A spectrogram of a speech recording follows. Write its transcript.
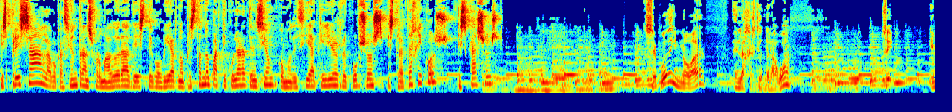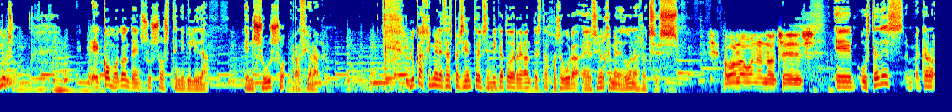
expresa la vocación transformadora de este Gobierno, prestando particular atención, como decía, a aquellos recursos estratégicos, escasos. ¿Se puede innovar en la gestión del agua? Sí, y mucho. Eh, ¿Cómo? ¿Dónde? En su sostenibilidad, en su uso racional. Lucas Jiménez es presidente del Sindicato de Regantes Tajo Segura. Eh, señor Jiménez, buenas noches. Hola, buenas noches. Eh, ustedes, claro,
